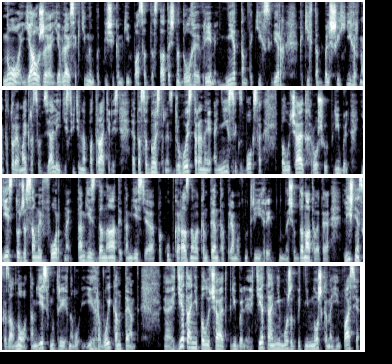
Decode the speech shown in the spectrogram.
Но я уже являюсь активным подписчиком Game Pass достаточно долгое время. Нет там таких сверх каких-то больших игр, на которые Microsoft взяли и действительно потратились. Это с одной стороны. С другой стороны, они с Xbox получают хорошую прибыль. Есть тот же самый Fortnite, там есть донаты, там есть э, покупка разного контента прямо внутри игры. Ну, насчет донатов это я лишнее сказал, но там есть внутриигровой контент. Э, где-то они получают прибыль, где-то они, может быть, немножко на Game Pass е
